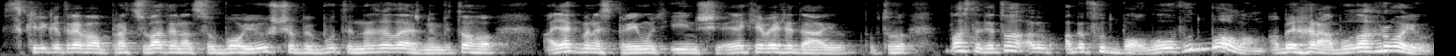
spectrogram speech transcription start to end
скільки треба працювати над собою, щоб бути незалежним від того, а як мене сприймуть інші, а як я виглядаю. Тобто, власне, для того, аби, аби футбол був футболом, аби гра була грою,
